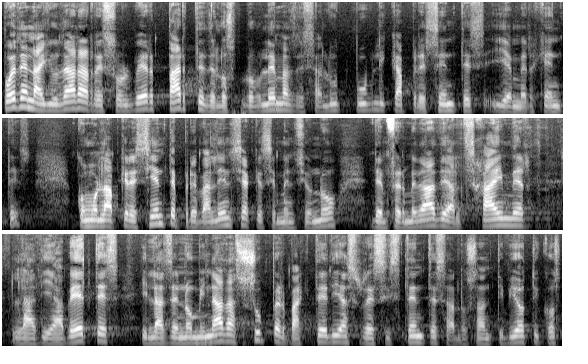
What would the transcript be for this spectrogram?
pueden ayudar a resolver parte de los problemas de salud pública presentes y emergentes, como la creciente prevalencia que se mencionó de enfermedad de Alzheimer, la diabetes y las denominadas superbacterias resistentes a los antibióticos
